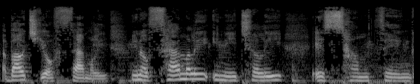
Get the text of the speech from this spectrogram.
About your family. You know, family in Italy is something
